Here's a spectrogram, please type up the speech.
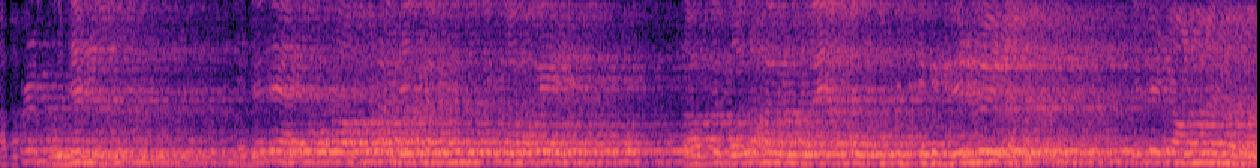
আপনার বোঝেন না, এটা যে এত বড় অপরাধ এই কারণে যদি কাউকে কাউকে বলা হয় যে ভাই আমরা মসজিদ থেকে বের হয়ে যান তাহলে এটা অন্যায় হবে না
